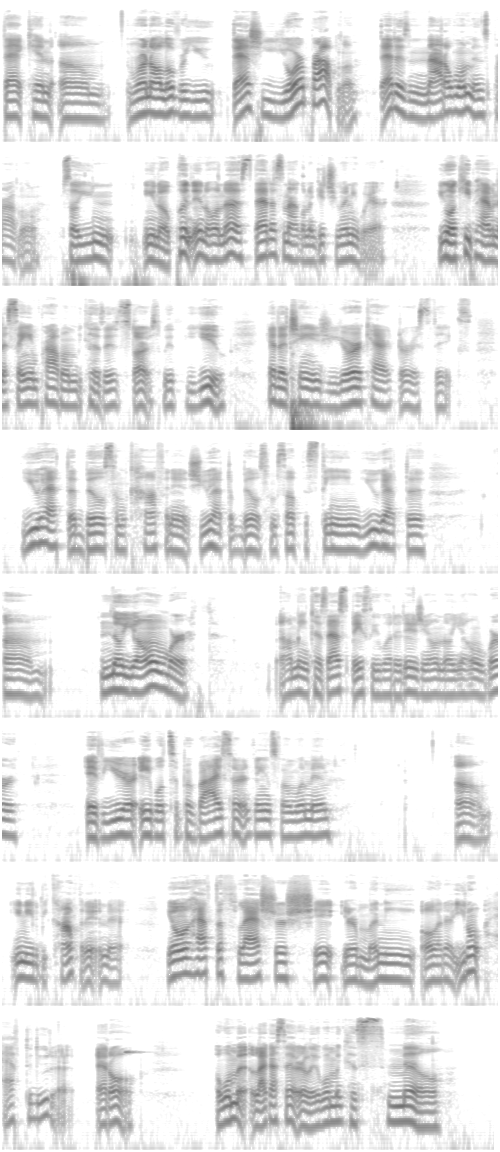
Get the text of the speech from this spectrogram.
that can um, run all over you. That's your problem. That is not a woman's problem. So you you know putting it on us that is not going to get you anywhere. You're gonna keep having the same problem because it starts with you. You have to change your characteristics. You have to build some confidence. You have to build some self esteem. You got to um, know your own worth. I mean, because that's basically what it is. You don't know your own worth. If you're able to provide certain things for women, um, you need to be confident in that. You don't have to flash your shit, your money, all of that. You don't have to do that at all. A woman, like I said earlier, a woman can smell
